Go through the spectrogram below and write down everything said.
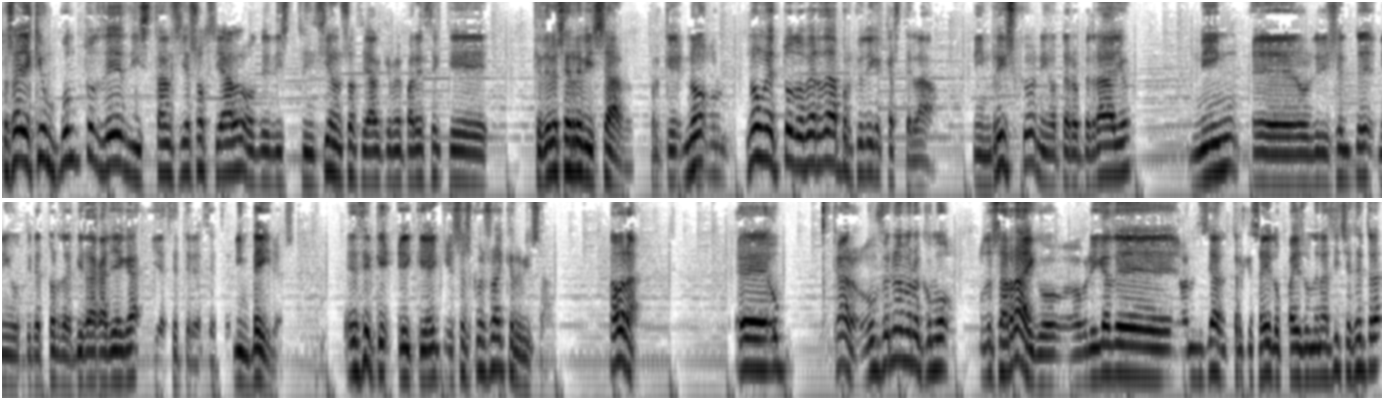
Entón, hai aquí un punto de distancia social ou de distinción social que me parece que, que debe ser revisado, porque non, non é todo verdad porque o diga Castelao, nin Risco, nin Otero Pedrallo, nin eh, o dirigente, nin o director da Vida Gallega, e etc, etc, nin Beiras. É dicir, que, eh, que hai, esas cousas hai que revisar. Ahora, eh, claro, un fenómeno como o desarraigo, a obriga de a necesidade de ter que sair do país onde naciche, etc.,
